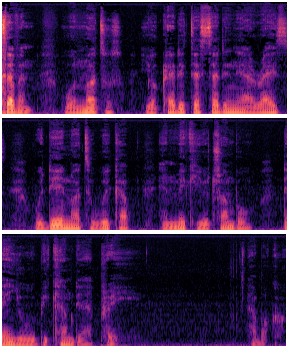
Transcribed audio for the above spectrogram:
7. Will not your creditors suddenly arise? Will they not wake up and make you tremble? Then you will become their prey. Habakkuk.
